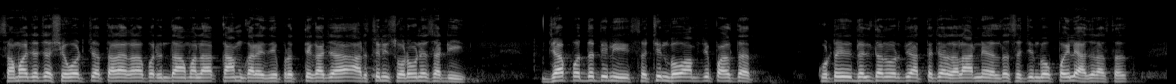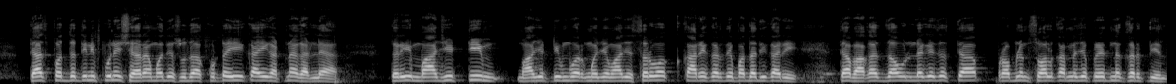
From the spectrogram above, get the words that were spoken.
समाजाच्या शेवटच्या तळागाळापर्यंत आम्हाला काम करायचं आहे प्रत्येकाच्या अडचणी सोडवण्यासाठी ज्या पद्धतीने सचिन भाऊ आमचे पाळतात कुठेही दलितांवरती अत्याचार झाला अन्याय झाला तर सचिन भाऊ पहिले हजर असतात. त्याच पद्धतीने पुणे शहरामध्ये सुद्धा कुठेही काही घटना घडल्या तरी माझी टीम माझी टीमवर्क म्हणजे माझे सर्व कार्यकर्ते पदाधिकारी त्या भागात जाऊन लगेचच त्या प्रॉब्लेम सॉल्व करण्याचे प्रयत्न करतील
